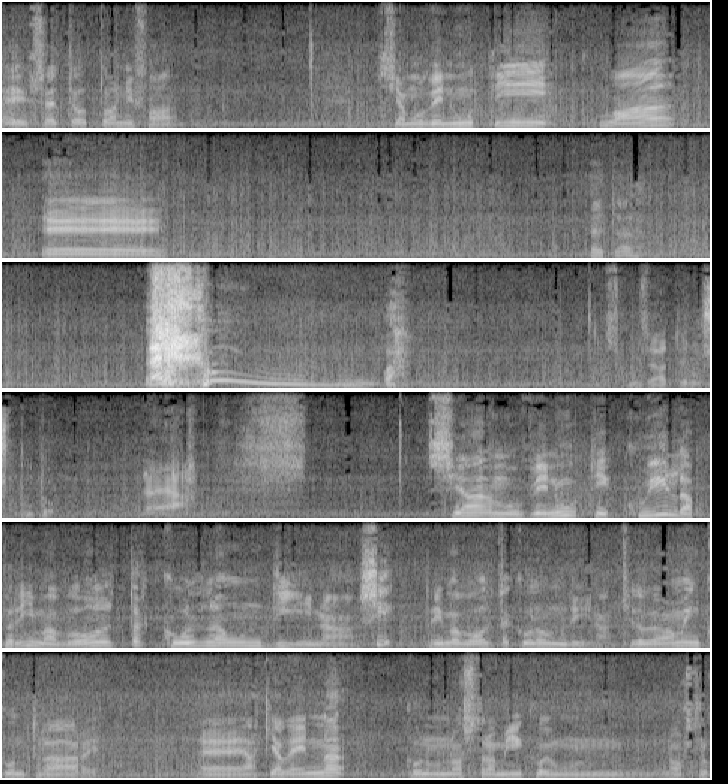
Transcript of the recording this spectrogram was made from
eh, 7-8 anni fa, siamo venuti qua eh, aspetta. Scusate lo sputo. Siamo venuti qui la prima volta con la ondina sì, prima volta con la ondina ci dovevamo incontrare eh, a Chiavenna con un nostro amico e un nostro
